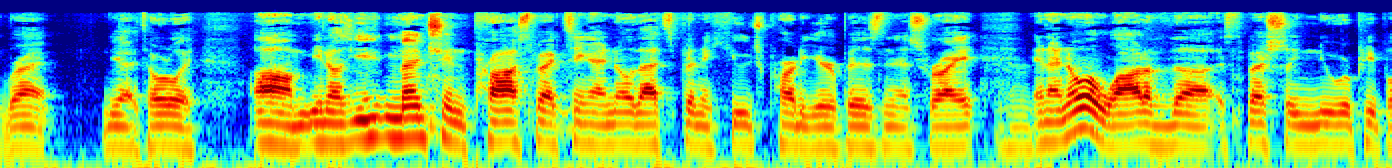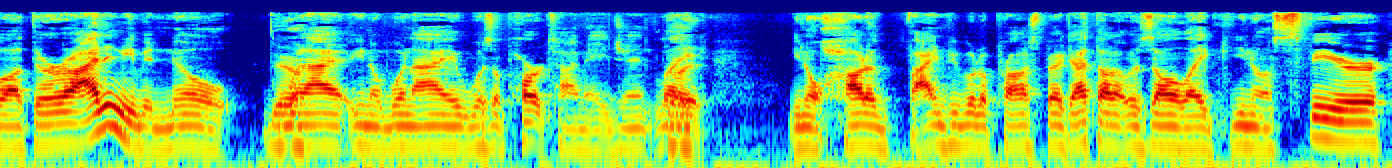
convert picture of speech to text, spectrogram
Right. Yeah, totally. Um, you know, you mentioned prospecting. I know that's been a huge part of your business, right? Mm-hmm. And I know a lot of the, especially newer people out there. I didn't even know yeah. when I, you know, when I was a part-time agent, like, right. you know, how to find people to prospect. I thought it was all like, you know, sphere,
